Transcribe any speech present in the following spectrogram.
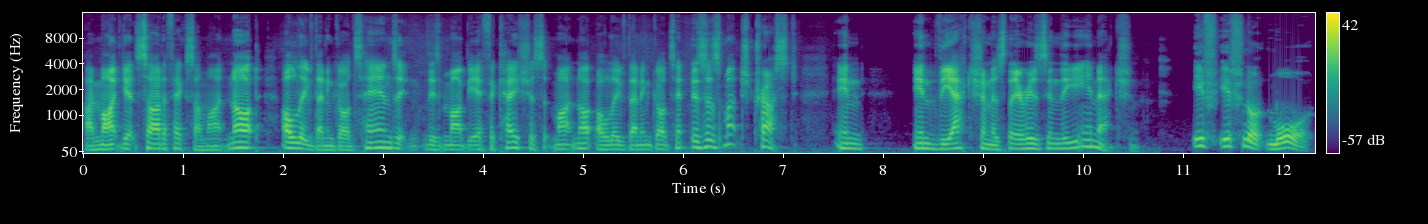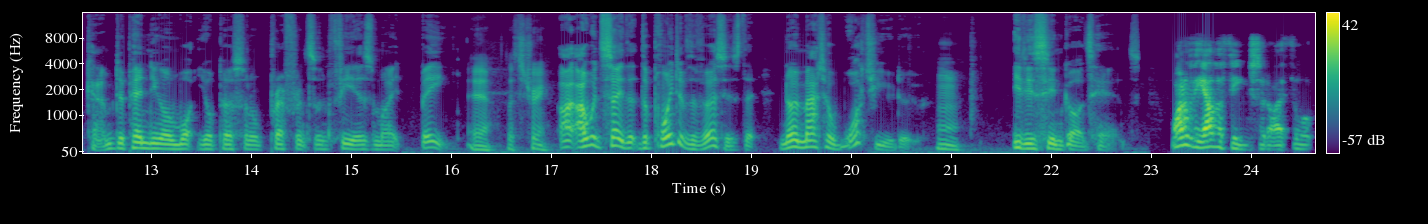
I might get side effects, I might not. I'll leave that in God's hands. It, this might be efficacious, it might not. I'll leave that in God's hands. There's as much trust in in the action as there is in the inaction. If if not more, Cam, depending on what your personal preference and fears might be. Yeah, that's true. I, I would say that the point of the verse is that no matter what you do, hmm. it is in God's hands. One of the other things that I thought,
